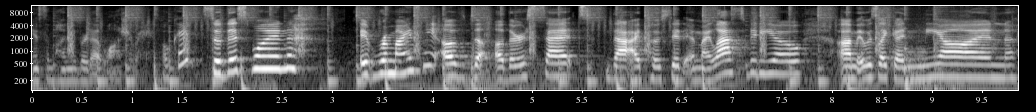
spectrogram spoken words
in some Honey Birdette lingerie, okay? So this one, it reminds me of the other set that I posted in my last video. Um, it was like a neon,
